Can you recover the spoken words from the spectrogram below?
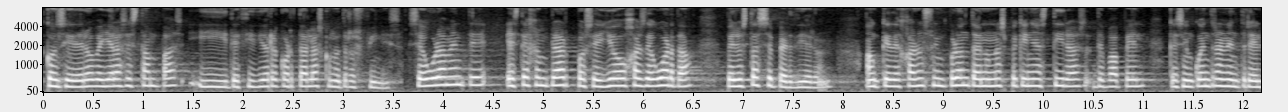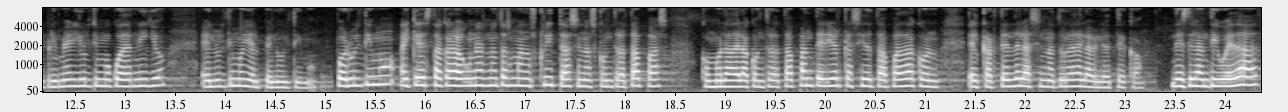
consideró bella las estampas y decidió recortarlas con otros fines. Seguramente este ejemplar poseyó hojas de guarda, pero estas se perdieron, aunque dejaron su impronta en unas pequeñas tiras de papel que se encuentran entre el primer y último cuadernillo, el último y el penúltimo. Por último, hay que destacar algunas notas manuscritas en las contratapas, como la de la contratapa anterior que ha sido tapada con el cartel de la asignatura de la biblioteca. Desde la antigüedad,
